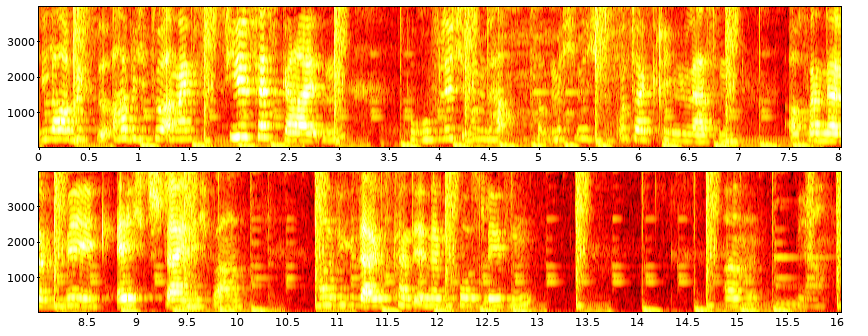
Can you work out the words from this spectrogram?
glaube ich, so habe ich so an meinem Ziel festgehalten beruflich und habe mich nicht unterkriegen lassen, auch wenn der Weg echt steinig war. Aber wie gesagt, das könnt ihr in dem Post lesen. Ähm, ja.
